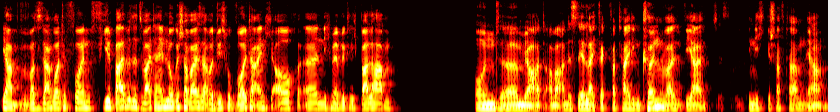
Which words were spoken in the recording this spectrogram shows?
ja, was ich sagen wollte vorhin, viel Ballbesitz weiterhin logischerweise, aber Duisburg wollte eigentlich auch äh, nicht mehr wirklich Ball haben. Und ähm, ja, hat aber alles sehr leicht wegverteidigen können, weil wir halt es irgendwie nicht geschafft haben, ja,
